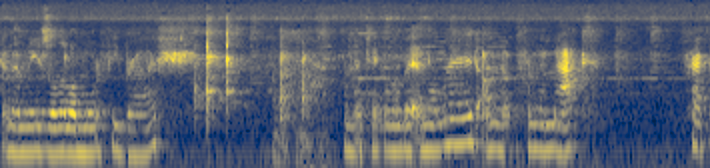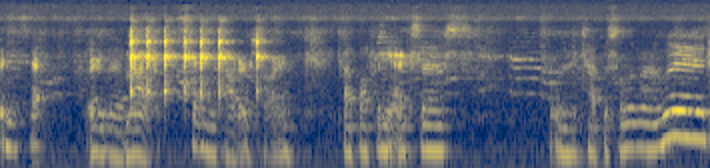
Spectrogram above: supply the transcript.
And then I'm going to use a little Morphe brush. I'm going to take a little bit in the lid on the, from the MAC Prep and Set, or the MAC setting powder, sorry. Tap off any excess. We're going to tap this all over our lid.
